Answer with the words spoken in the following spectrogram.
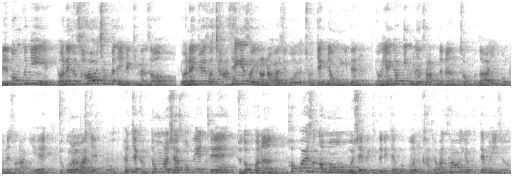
일본군이 연해주 4월 참변을 일으키면서 연해주에서 자생해서 일어나가지고 전쟁 영웅이 된 영향력 있는 사람들은 전부 다 일본군의 손아귀에 죽음을 맞이했고 현재 극동러시아 소비에트의 주도권은 서부에서 넘어온 볼셰비키들이 대부분 가져간 상황이었기 때문이죠.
